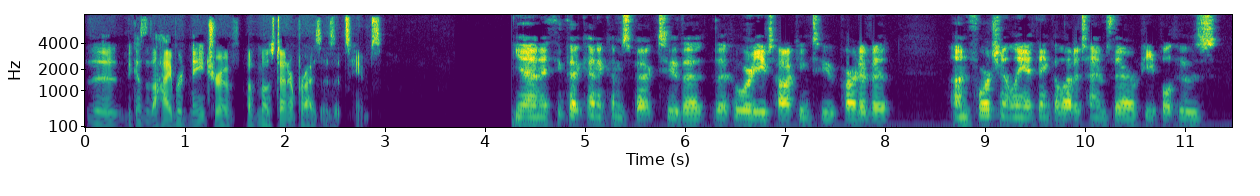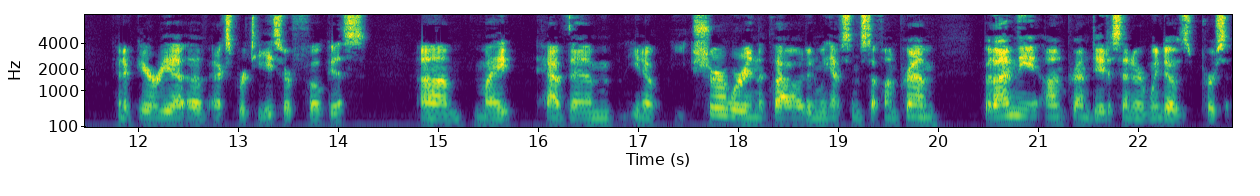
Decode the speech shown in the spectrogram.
the because of the hybrid nature of, of most enterprises it seems. Yeah and i think that kind of comes back to the the who are you talking to part of it. Unfortunately i think a lot of times there are people whose kind of area of expertise or focus um, might have them you know sure we're in the cloud and we have some stuff on prem but i'm the on-prem data center windows person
